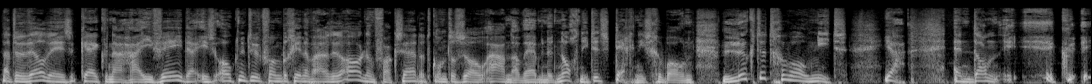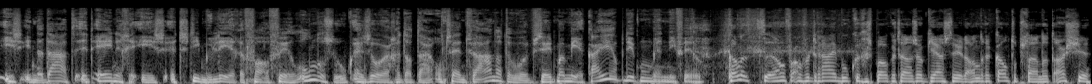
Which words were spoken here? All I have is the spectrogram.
laten we wel wezen, kijken we naar HIV. Daar is ook natuurlijk van het begin waar ze oh, een vaccin, dat komt er zo aan. Nou, we hebben het nog niet. Het is technisch gewoon. Lukt het gewoon niet. Ja, en dan is inderdaad het enige is het stimuleren van veel onderzoek en zorgen dat daar ontzettend veel aandacht aan wordt besteed. Maar meer kan je op dit moment niet veel. Kan het over, over draaiboeken gesproken trouwens ook juist weer de andere kant op slaan? Dat als je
